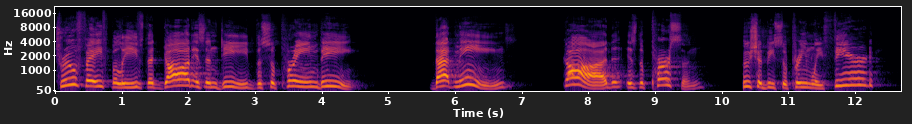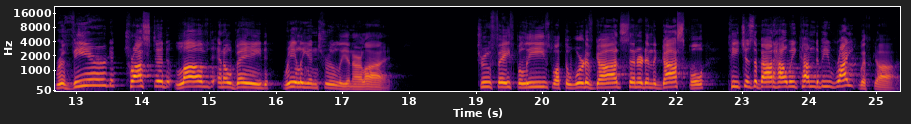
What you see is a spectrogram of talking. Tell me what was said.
True faith believes that God is indeed the supreme being. That means God is the person who should be supremely feared revered, trusted, loved, and obeyed really and truly in our lives. True faith believes what the Word of God, centered in the gospel, teaches about how we come to be right with God.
